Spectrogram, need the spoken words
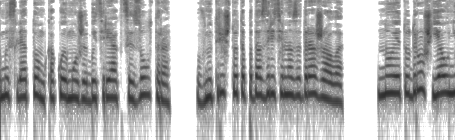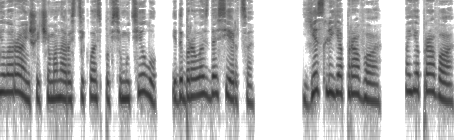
мысли о том, какой может быть реакция Золтера, внутри что-то подозрительно задрожало, но эту дрожь я уняла раньше, чем она растеклась по всему телу и добралась до сердца. Если я права, а я права,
